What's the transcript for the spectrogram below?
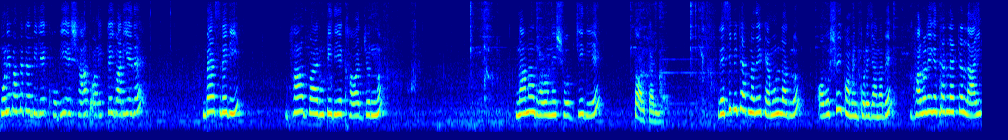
ধনে পাতাটা দিলে খুবই এর স্বাদ অনেকটাই বাড়িয়ে দেয়। ব্যাস রেডি ভাত বা রুটি দিয়ে খাওয়ার জন্য নানা ধরনের সবজি দিয়ে তরকারি। রেসিপিটা আপনাদের কেমন লাগল অবশ্যই কমেন্ট করে জানাবেন। ভালো লেগে থাকলে একটা লাইক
